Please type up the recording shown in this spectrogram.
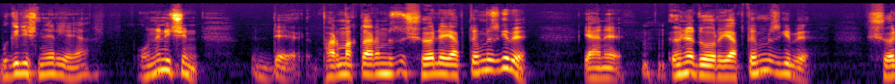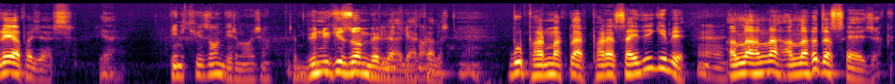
Bu gidiş nereye ya? Onun için de parmaklarımızı şöyle yaptığımız gibi yani öne doğru yaptığımız gibi şöyle yapacağız. Ya 1211 mi hocam? 1211 ile 1211, alakalı. evet. Bu parmaklar para saydığı gibi Evet. Allah Allah Allah'ı da sayacak.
